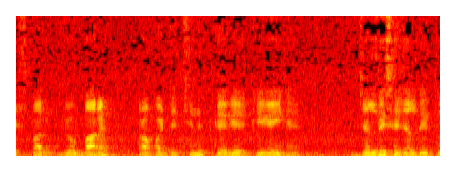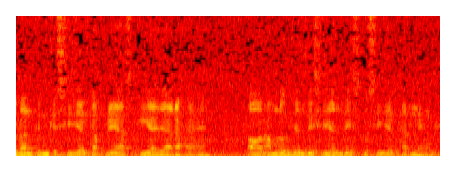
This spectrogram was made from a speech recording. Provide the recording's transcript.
इस पर जो बारह प्रॉपर्टी चिन्हित की गई हैं, जल्दी से जल्दी तुरंत इनके सीजर का प्रयास किया जा रहा है और हम लोग जल्दी से जल्दी इसको सीजर कर लेंगे।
